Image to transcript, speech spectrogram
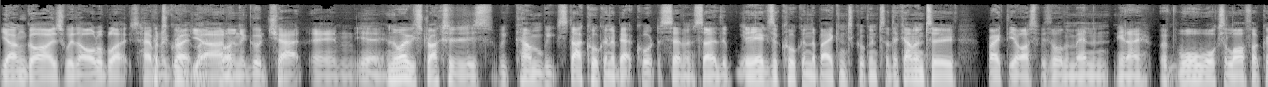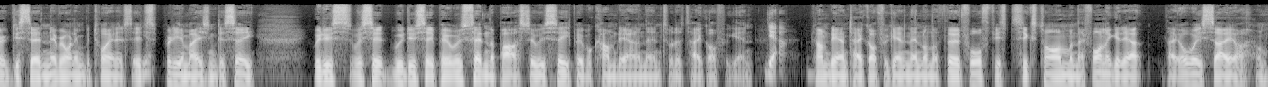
young guys with older blokes having That's a good great, mate, yarn like- and a good chat, and yeah, And the way we structured it is we come, we start cooking about quarter to seven. So the, the eggs are cooking, the bacon's cooking. So they're coming to break the ice with all the men and, you know, of all walks of life, like Greg just said, and everyone in between. It's it's pretty amazing to see. We do, we see, we do see people, we've said in the past too, we see people come down and then sort of take off again. Yeah. Come down, take off again. And then on the third, fourth, fifth, sixth time, when they finally get out, they always say, oh, I'm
